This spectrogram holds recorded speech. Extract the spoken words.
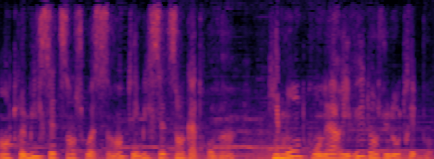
entre 1760 et 1780 qui montrent qu'on est arrivé dans une autre époque.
